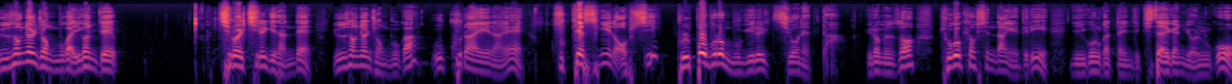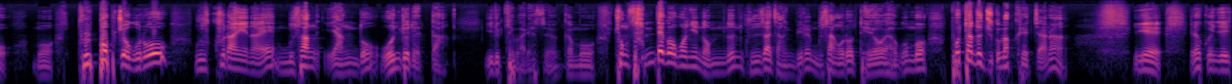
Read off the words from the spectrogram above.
윤석열 정부가 이건 이제 7월 7일 기사인데 윤석열 정부가 우크라이나에 국회 승인 없이 불법으로 무기를 지원했다. 이러면서 조국혁신당 애들이 이걸 갖다 이제 기자회견 열고 뭐 불법적으로 우크라이나에 무상 양도 원조됐다. 이렇게 말했어요. 그러니까 뭐 총 300억 원이 넘는 군사 장비를 무상으로 대여하고 뭐 포탄도 주고 막 그랬잖아. 이게 이렇게 이제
